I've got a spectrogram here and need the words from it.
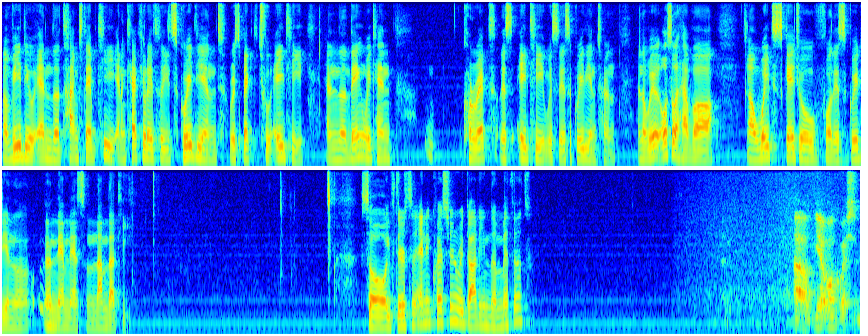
uh, video and the time step t and calculate its gradient respect to AT. And then we can correct this AT with this gradient term. And we also have a, a weight schedule for this gradient uh, named as lambda t. So if there's any question regarding the method. Um, yeah, one question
